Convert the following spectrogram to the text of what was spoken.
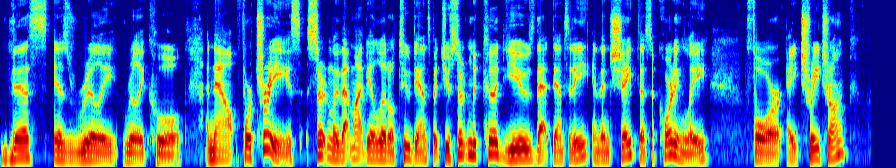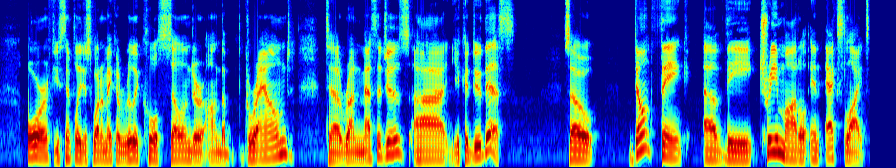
This is really, really cool. And now, for trees, certainly that might be a little too dense, but you certainly could use that density and then shape this accordingly for a tree trunk. Or if you simply just want to make a really cool cylinder on the ground to run messages, uh, you could do this. So don't think of the tree model in xLights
